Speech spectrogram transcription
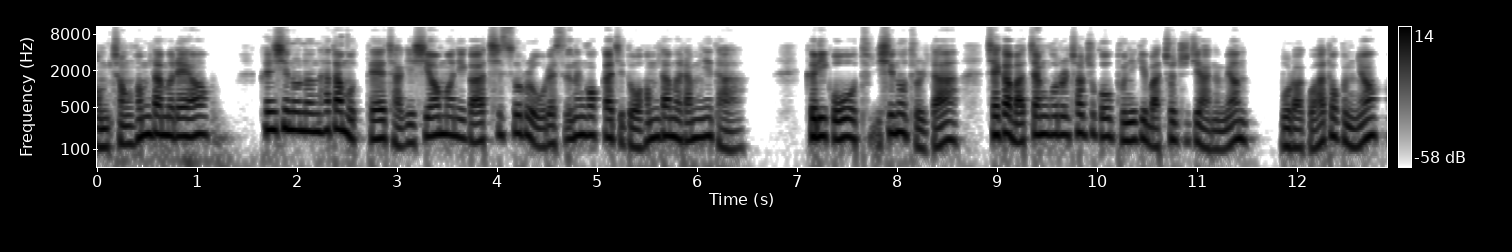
엄청 험담을 해요. 큰 신우는 하다못해 자기 시어머니가 칫솔을 오래 쓰는 것까지도 험담을 합니다. 그리고 두- 신우 둘 다 제가 맞장구를 쳐주고 분위기 맞춰주지 않으면 뭐라고 하더군요.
